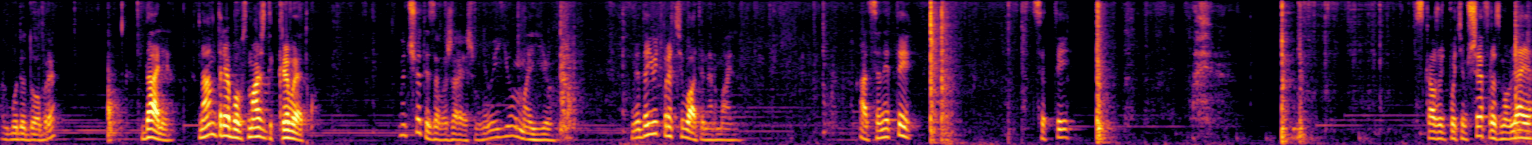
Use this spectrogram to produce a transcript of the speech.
Так буде добре. Далі нам треба обсмажити креветку. Ну, що ти заважаєш мені? Ну йо-майо. Не дають працювати нормально. А, це не ти. Це ти. Скажуть, потім шеф розмовляє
